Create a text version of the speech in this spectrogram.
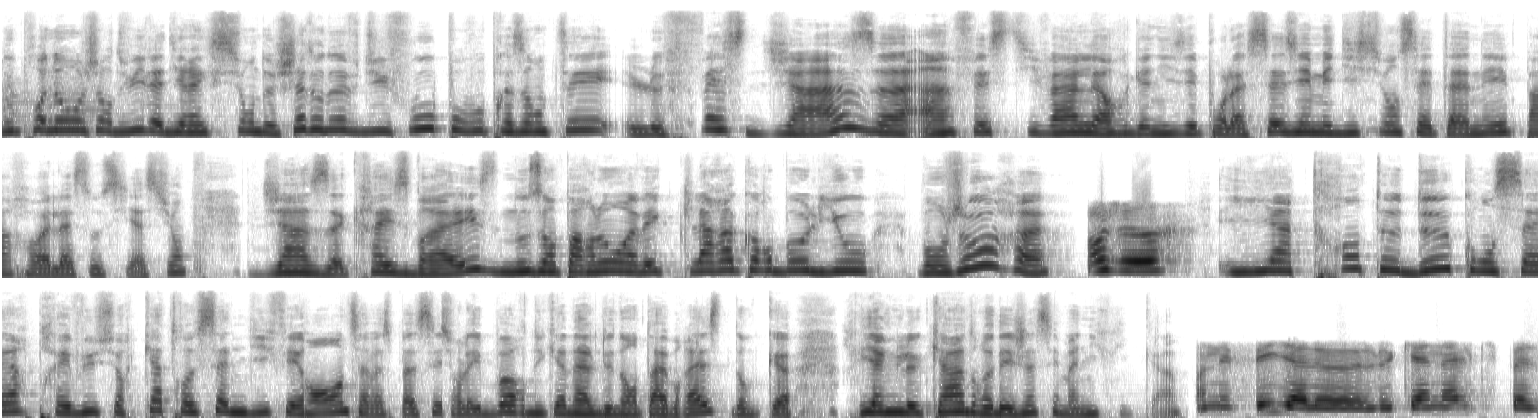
Nous prenons aujourd'hui la direction de Châteauneuf-du-Fou pour vous présenter le Fest Jazz, un festival organisé pour la 16e édition cette année par euh, l'association Jazz Kreis Braise. Nous en parlons avec Clara Corbolio. Bonjour. Bonjour. Il y a 32 concerts prévus sur quatre scènes différentes. Ça va se passer sur les bords du canal de Nantes à Brest. Donc euh, rien que le cadre déjà c'est magnifique. hein. Effet, il y a le, le canal qui passe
